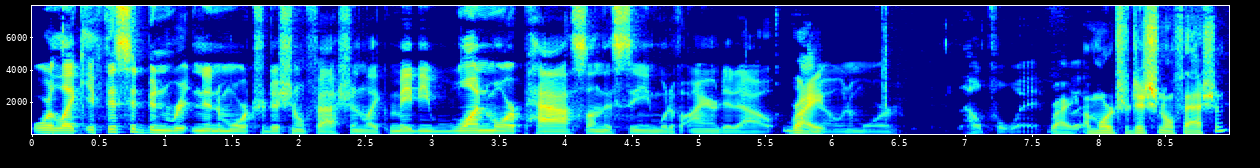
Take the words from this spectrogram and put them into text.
Or like if this had been written in a more traditional fashion, like maybe one more pass on this scene would have ironed it out, right? you Right. know, in a more helpful way. Right. A more traditional fashion.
